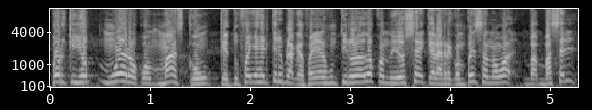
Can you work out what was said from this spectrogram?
Porque yo muero con más con que tú falles el triple, que falles un tiro de dos, cuando yo sé que la recompensa no va, va, va a ser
